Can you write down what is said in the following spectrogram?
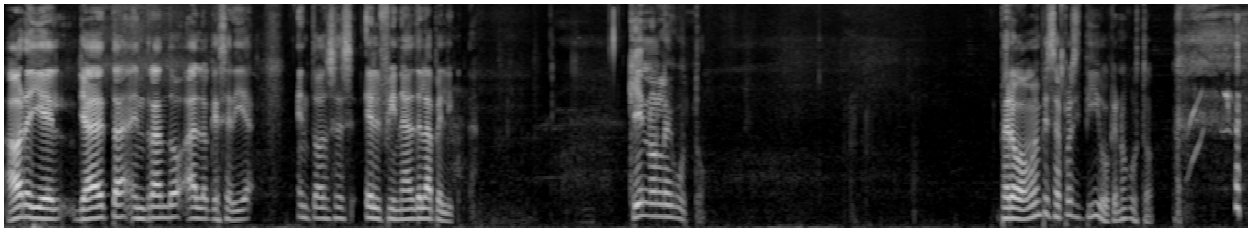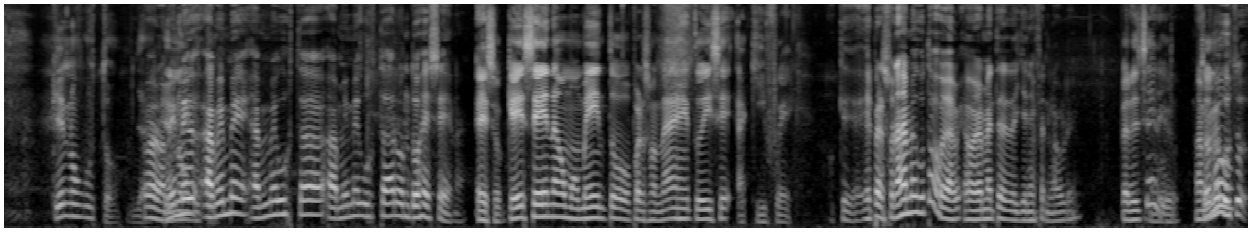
Ahora, y él ya está entrando a lo que sería entonces el final de la película. ¿Qué no les gustó? Pero vamos a empezar positivo, ¿qué nos gustó? ¿Qué nos gustó? Ya, Bueno, a, ¿qué mí nos me, gustó? a, mí me, a mí me gusta, a mí me gustaron dos escenas. Eso, ¿qué escena o momento o personaje tú dices, aquí fue? Que el personaje me gustó, obvia- obviamente el de Jennifer Lawrence. Pero en serio. gustó. A mí me gustó.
